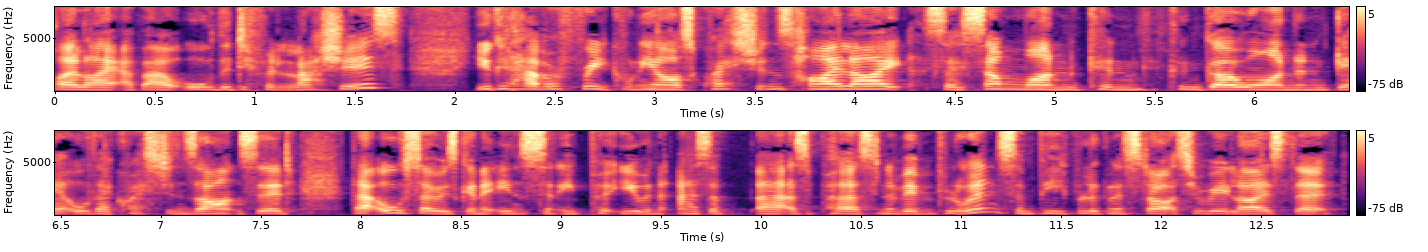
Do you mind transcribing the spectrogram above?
highlight about all the different lashes. You could have a frequently asked questions highlight so someone can can go on and get all their questions answered. That also is going to instantly put you in as a uh, as a person of influence, and people are going to start to realize that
